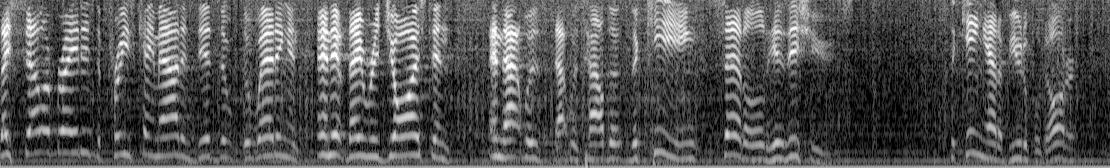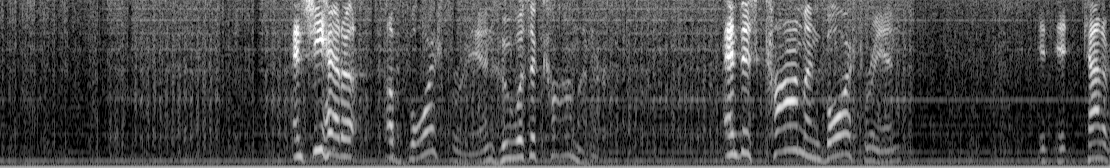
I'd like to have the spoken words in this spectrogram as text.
They celebrated. The priest came out and did the, the wedding, and, and it, they rejoiced, and, and that was, that was how the, the king settled his issues. The king had a beautiful daughter. And she had a, a boyfriend who was a commoner. And this common boyfriend, it, it kind of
